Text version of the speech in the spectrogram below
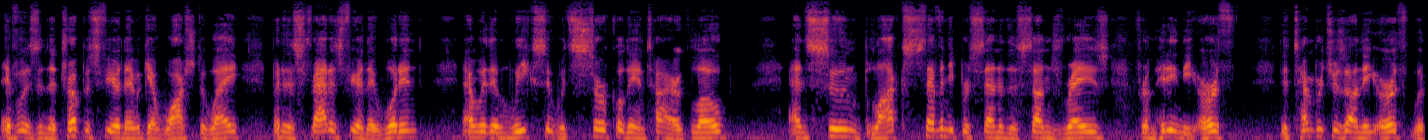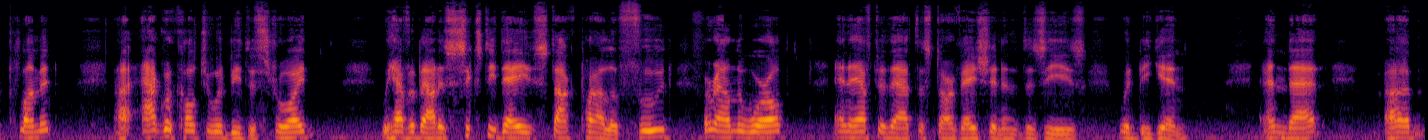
If it was in the troposphere, they would get washed away, but in the stratosphere, they wouldn't. And within weeks, it would circle the entire globe and soon block 70% of the sun's rays from hitting the earth. The temperatures on the earth would plummet. Uh, agriculture would be destroyed. We have about a 60 day stockpile of food around the world. And after that, the starvation and the disease would begin. And that um,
